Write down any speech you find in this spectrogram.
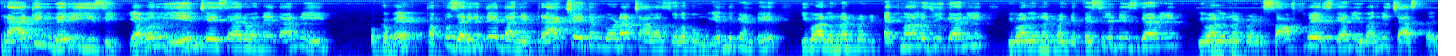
ట్రాకింగ్ వెరీ ఈజీ ఎవరు ఏం చేశారు అనే దాన్ని ఒకవేళ తప్పు జరిగితే దాన్ని ట్రాక్ చేయటం కూడా చాలా సులభం ఎందుకంటే ఇవాళ ఉన్నటువంటి టెక్నాలజీ కానీ ఇవాళ ఉన్నటువంటి ఫెసిలిటీస్ కానీ ఇవాళ ఉన్నటువంటి సాఫ్ట్వేర్స్ కానీ ఇవన్నీ చేస్తాయి.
